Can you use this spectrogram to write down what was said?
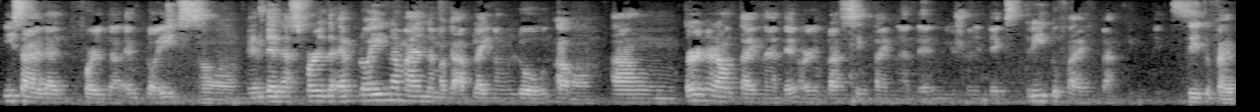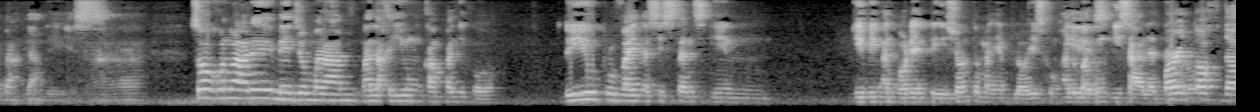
e-salad for the employees. Oo. And then as for the employee naman na mag apply ng loan, Oo. ang turnaround time natin or yung processing time natin usually takes 3 to 5 banking days. 3 to 5 banking Banking days. days. Ah. so, kunwari, medyo marami, malaki yung company ko, do you provide assistance in giving an orientation to my employees kung ano ba Yes. kung isalad na Part to? of the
